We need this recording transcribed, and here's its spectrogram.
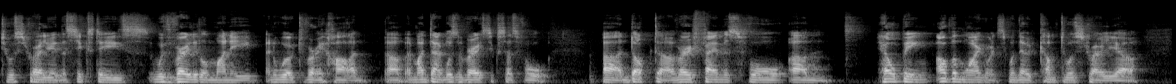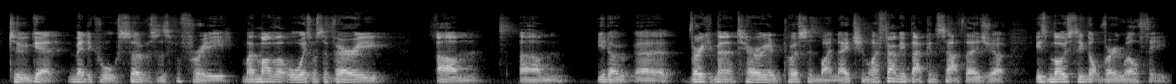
to Australia in the 60s with very little money and worked very hard. Um, and my dad was a very successful uh, doctor, very famous for um, helping other migrants when they would come to Australia to get medical services for free. My mother always was a very, um, um, you know, uh, very humanitarian person by nature. My family back in South Asia is mostly not very wealthy.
